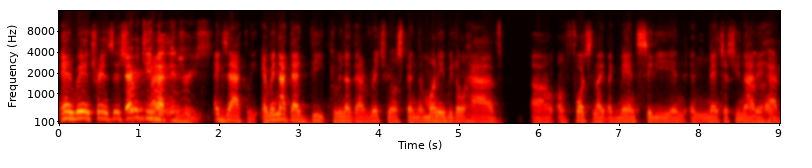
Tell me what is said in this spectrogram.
and we're in transition. Every team right? has injuries. Exactly. And we're not that deep because we're not that rich. We don't spend the money. We don't have, uh, unfortunately, like, like Man City and, and Manchester United like have,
